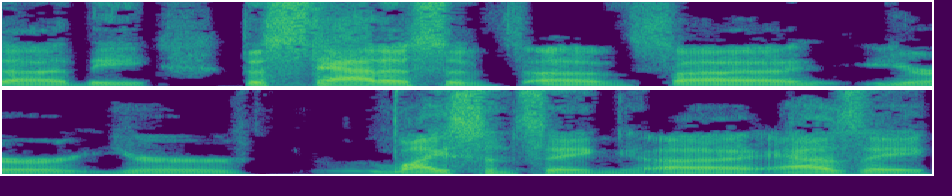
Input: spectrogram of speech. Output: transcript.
uh, the the status of of uh, your your licensing uh, as a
